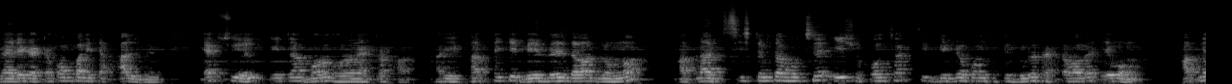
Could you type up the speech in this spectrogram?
ডাইরেক্ট একটা কোম্পানিতে আসবেন। অ্যাকচুয়াল এটা বড় ধরনের একটা ফাঁদ। আর এই ফাঁদ থেকে বের হয়ে যাওয়ার জন্য আপনার সিস্টেমটা হচ্ছে এই সকল চাকচিক বিজ্ঞাপন থেকে দূরে থাকতে হবে এবং আপনি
